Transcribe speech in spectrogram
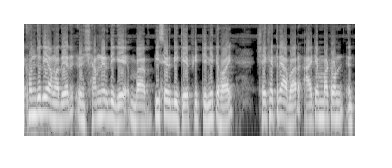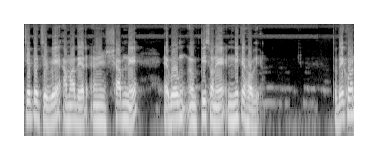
এখন যদি আমাদের সামনের দিকে বা পিছের দিকে ফিটটি নিতে হয় সেক্ষেত্রে আবার আইটেম বাটন চেপে চেপে আমাদের সামনে এবং পিছনে নিতে হবে। তো দেখুন,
